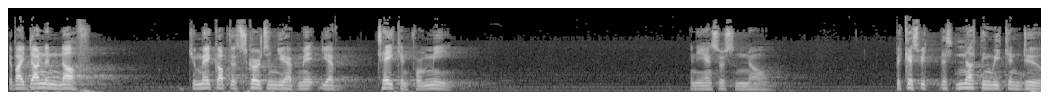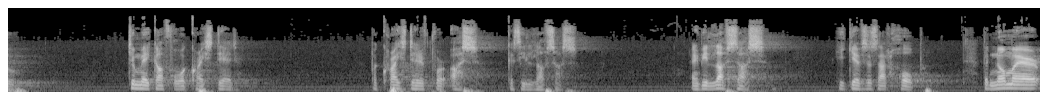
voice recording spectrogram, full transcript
Have I done enough to make up the scourging you have, made, you have taken for me? And the answer is no. Because we, there's nothing we can do to make up for what Christ did. But Christ did it for us because He loves us. And if He loves us, He gives us that hope that no matter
